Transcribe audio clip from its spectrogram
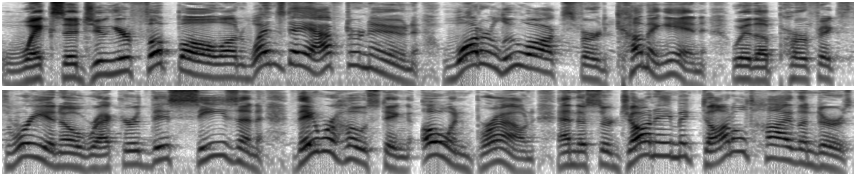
WCSSAA Junior Football on Wednesday afternoon. Waterloo Oxford coming in with a perfect 3 0 record this season. They were hosting Owen Brown and the Sir John A. Macdonald Highlanders.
